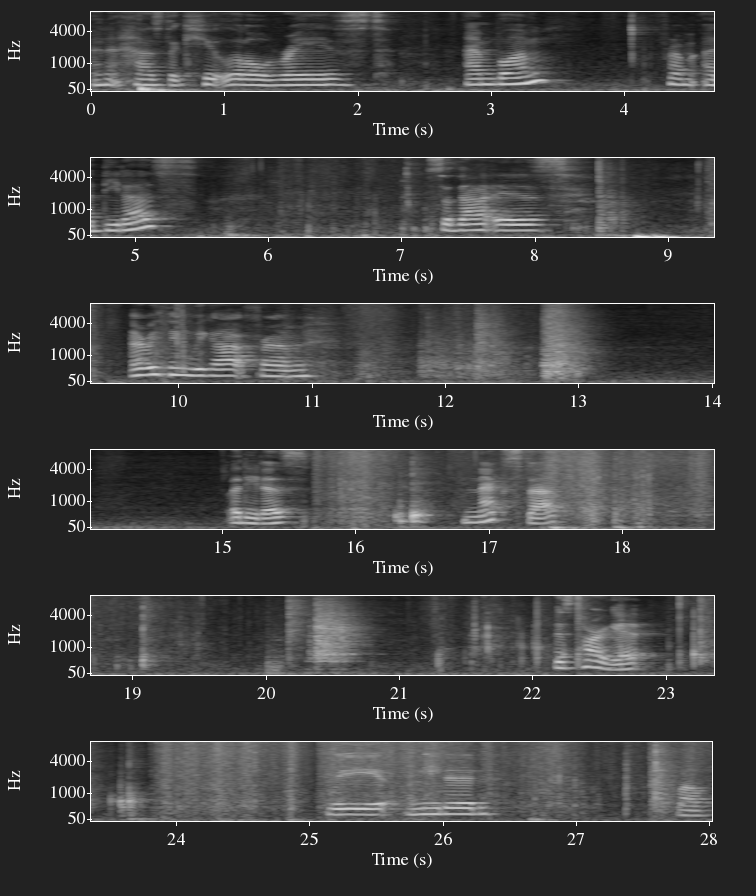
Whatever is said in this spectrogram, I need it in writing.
and it has the cute little raised emblem from Adidas. So that is everything we got from Adidas. Next up is Target. We needed, well,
